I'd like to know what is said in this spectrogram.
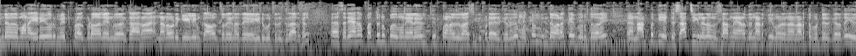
எந்த விதமான இடையூறும் ஏற்படக்கூடாது என்பதற்கான நடவடிக்கைகளையும் காவல்துறையினர் ஈடுபட்டிருக்கிறார்கள். சரியாக பத்து முப்பது மணி அளவில் தீர்ப்பானது வாசிக்கப்பட இருக்கிறது. மொத்தம் இந்த வழக்கை பொறுத்தவரை நாற்பத்தி எட்டு சாட்சிகளிடம் விசாரணையானது நடத்தி நடத்தப்பட்டிருக்கிறது. இது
